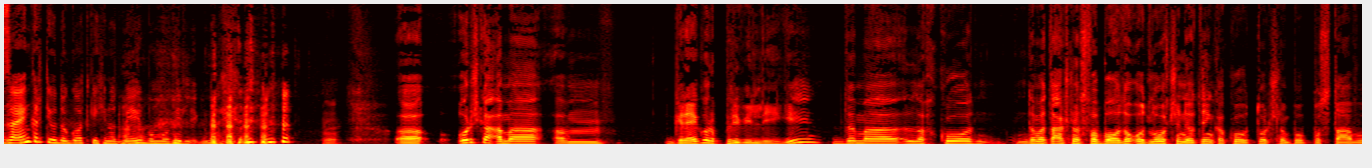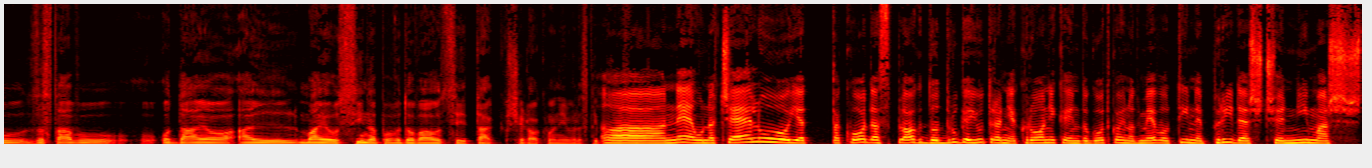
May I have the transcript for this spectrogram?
zaenkrat je v dogodkih in odmevih bomo videli. uh, Urška, ima um, Gregor privilegij, da ima lahko da ima takšno svobodo odločanja o tem, kako točno bo postavil, zastavil oddajo, ali imajo vsi napovedovalci tak širok manevrski prostor? Uh, ne, v načelu je tako, da sploh do druge jutranje kronike in dogodkov in odmevov ti ne prideš, če nimaš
